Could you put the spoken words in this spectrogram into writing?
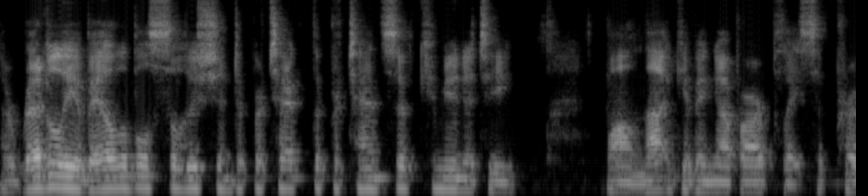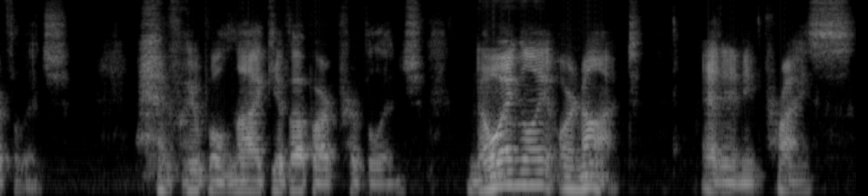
a readily available solution to protect the pretense of community while not giving up our place of privilege. And we will not give up our privilege, knowingly or not, at any price.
